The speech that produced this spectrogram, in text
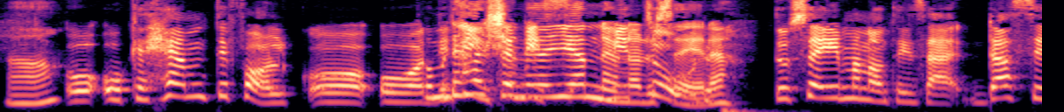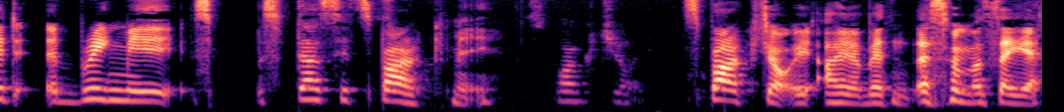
Ja. och åker hem till folk och... och men det här finns känner jag igen nu när du metod. Säger det. Då säger man någonting så här, does it bring me, does it spark me? Spark joy. Sparkjoy, ja, jag vet inte ens vad man säger.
